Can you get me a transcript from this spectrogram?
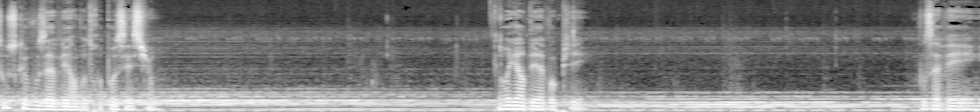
tout ce que vous avez en votre possession. Regardez à vos pieds. Vous avez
